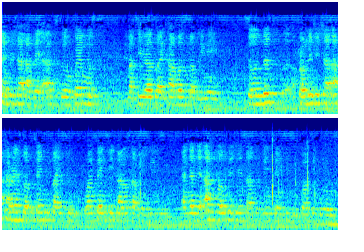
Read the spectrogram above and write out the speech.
temperature at the axle where most materials like carbon sublimate. So this, uh, from literature, arc currents of 25 to 120 pounds have been used and then the arc voltages are between 20 to 40 volts.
